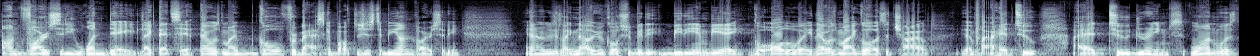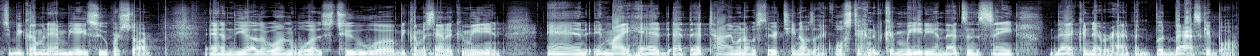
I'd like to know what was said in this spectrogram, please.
on varsity one day. Like that's it. That was my goal for basketball, to just to be on varsity. And I was like, no, your goal should be to be the NBA. Go all the way. That was my goal as a child. I had two. I had two dreams. One was to become an NBA superstar, and the other one was to uh, become a stand-up comedian. And in my head at that time when I was 13, I was like, well, stand-up comedian, that's insane. That could never happen. But basketball,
